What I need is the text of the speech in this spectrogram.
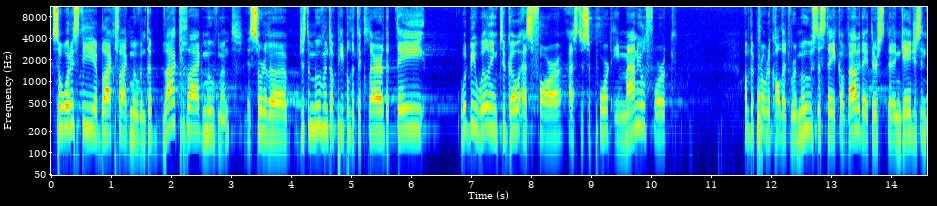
So what is the Black Flag movement? The Black Flag movement is sort of a, just a movement of people that declare that they would be willing to go as far as to support a manual fork of the protocol that removes the stake of validators that engages in,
